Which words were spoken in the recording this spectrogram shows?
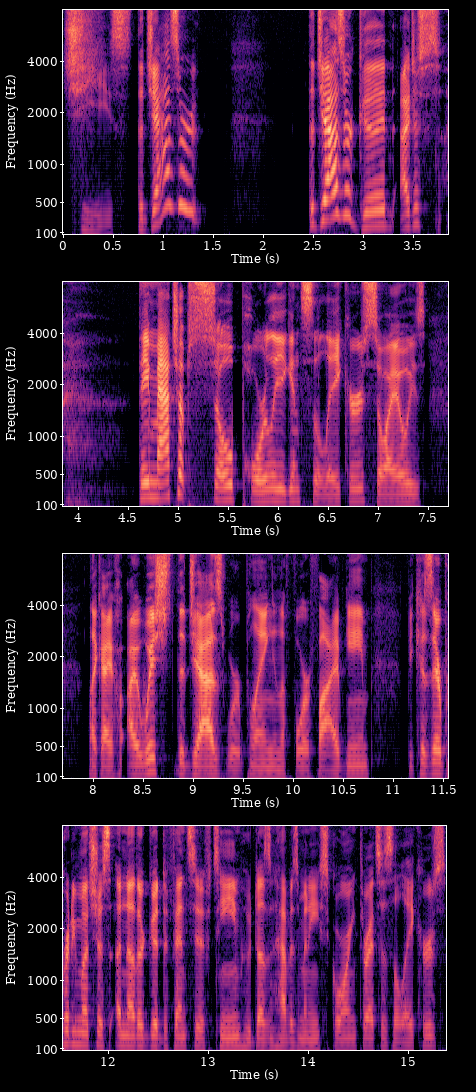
Jeez, the Jazz are the Jazz are good. I just they match up so poorly against the Lakers, so I always like I I wish the Jazz were playing in the 4-5 game because they're pretty much just another good defensive team who doesn't have as many scoring threats as the Lakers.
